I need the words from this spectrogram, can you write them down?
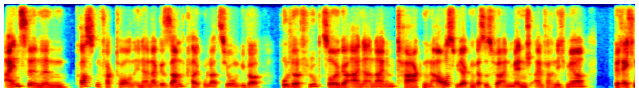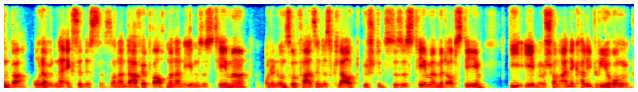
einzelnen Kostenfaktoren in einer Gesamtkalkulation über 100 Flugzeuge eine an einem Tag nun auswirken, das ist für einen Mensch einfach nicht mehr berechenbar oder mit einer Excel-Liste, sondern dafür braucht man dann eben Systeme und in unserem Fall sind es Cloud-gestützte Systeme mit OpsD, die eben schon eine Kalibrierung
